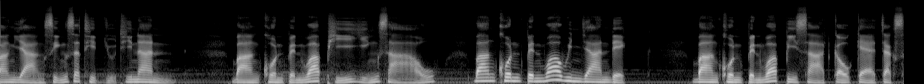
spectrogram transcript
บางอย่างสิงสถิตอยู่ที่นั่น บางคนเป็นว่าผีหญิงสาว บางคนเป็นว่าวิญญาณเด็ก บางคนเป็นว่าปีศาจเก่าแก่จากส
